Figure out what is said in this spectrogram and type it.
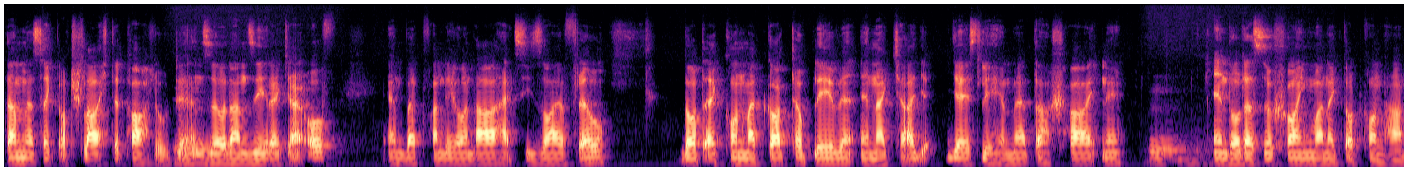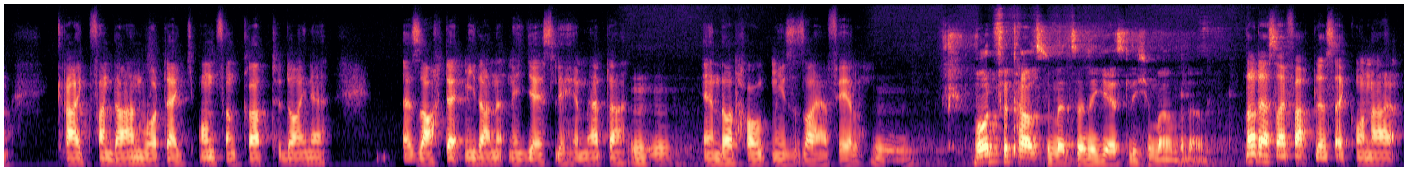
dann muss ich dort schlechte Tag luten. Mhm. Und so dann sehe ich ja auf Bett von der und da hat sie so eine Frau. Dort ich kann mit Gott leben und ich habe geistliche Mitterscheine. Mhm. Und dort ist so schön, wenn ich dort kann haben. Krieg von dann, wo ich anfangen Gott deine, sagt er mir dann Meter. Mhm. En dat helpt me zeer veel. Hmm. Wat vertaalst du met zo'n geestelijke mama dan? Dat is einfach bloß, ik kon haar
